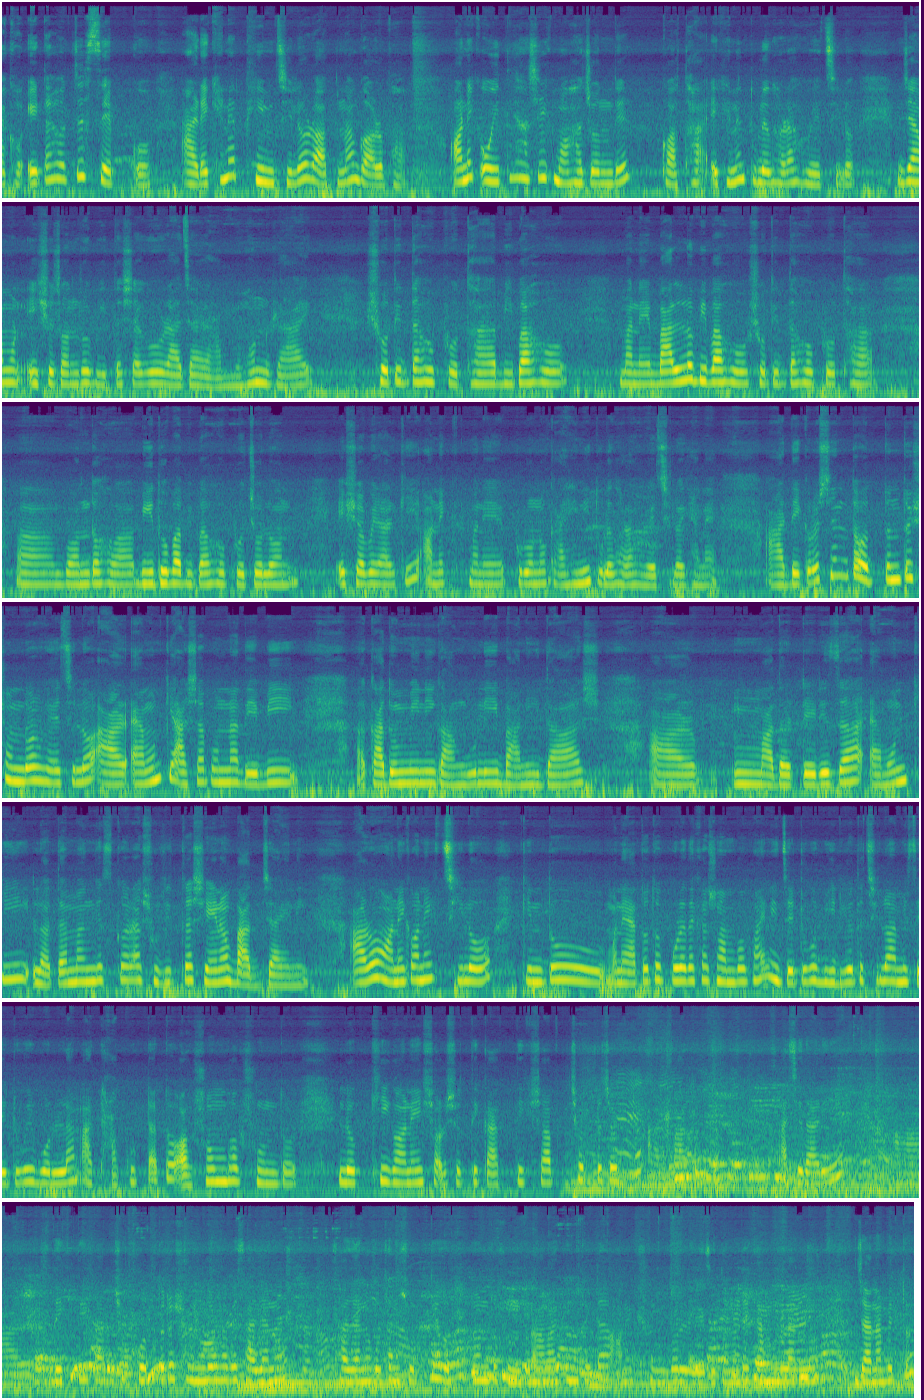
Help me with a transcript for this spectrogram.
দেখো, এটা হচ্ছে সেপকো, আর এখানে থিম ছিল রত্নগর্ভা অনেক ঐতিহাসিক মহাজনদের কথা এখানে তুলে ধরা হয়েছিল, যেমন ঈশ্বরচন্দ্র বিদ্যাসাগর, রাজা রামমোহন রায়, সতীদাহ প্রথা, বিবাহ মানে বাল্য বিবাহ, সতীদাহ প্রথা বন্ধ হওয়া, বিধবা বিবাহ প্রচলন এসবের আর কি অনেক মানে পুরনো কাহিনী তুলে ধরা হয়েছিল এখানে। আর ডেকোরেশন তো অত্যন্ত সুন্দর হয়েছিল। আর এমনকি আশাপূর্ণা দেবী, কাদম্বিনী, গাঙ্গুলি, বাণী দাস আর মাদার টেরেজা এমনকি লতা মঙ্গেশকর আর সুচিত্রা সেনও বাদ যায়নি। আরও অনেক অনেক ছিল, কিন্তু মানে এত তো পড়ে দেখা সম্ভব হয়নি। যেটুকু ভিডিওতে ছিল, আমি সেটুকুই বললাম। আর ঠাকুরটা তো অসম্ভব সুন্দর। লক্ষ্মী, গণেশ, সরস্বতী, কার্তিক, সব ছোট্ট ছোট্ট আর মা আছে দাঁড়িয়ে। আর দেখতেই পাচ্ছ, কতটা সুন্দরভাবে সাজানো সাজানো গোছানো, সত্যি অত্যন্ত সুন্দর। আমার কিন্তু এটা অনেক সুন্দর লেগেছে। তোমাদের কেমন লাগল জানাবে তো?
